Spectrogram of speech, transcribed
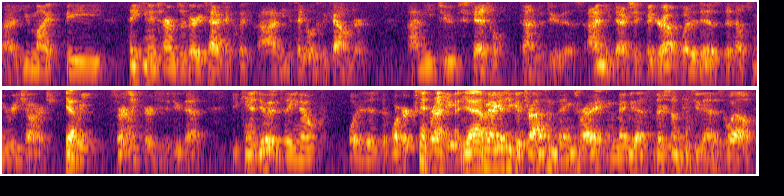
Uh, you might be thinking in terms of very tactically. I need to take a look at the calendar. I need to schedule time to do this. I need to actually figure out what it is that helps me recharge. Yeah. We certainly encourage you to do that. You can't do it until you know what it is that works, right? Yeah. I mean, I guess you could try some things, right? And maybe that's there's something to that as well.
